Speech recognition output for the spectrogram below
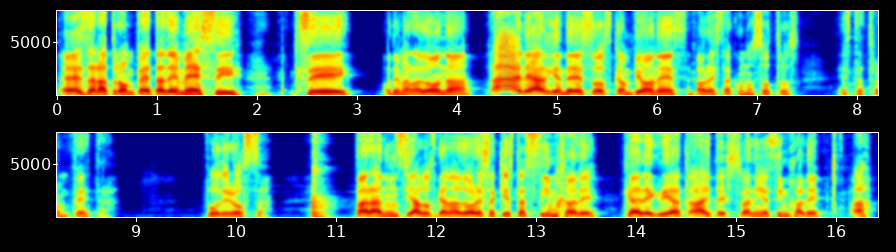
Esa es la trompeta de Messi. Sí. O de Maradona. Ah, de alguien de esos campeones. Ahora está con nosotros esta trompeta. Poderosa. Para anunciar los ganadores, aquí está Simjale. Qué alegría. Ay, te extrañé, Simjale. Ah,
